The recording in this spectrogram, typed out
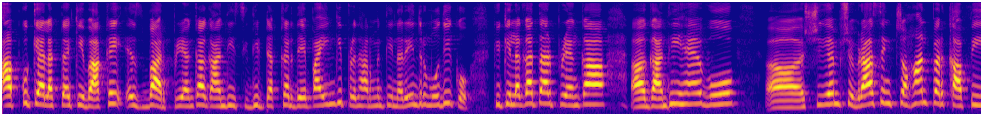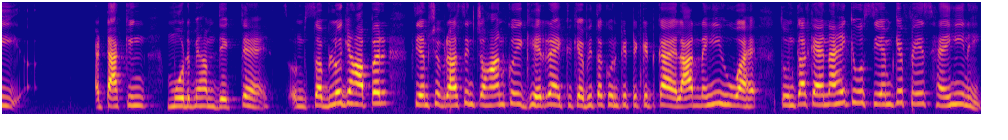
आपको क्या लगता है कि वाकई इस बार प्रियंका गांधी सीधी टक्कर दे पाएँगी प्रधानमंत्री नरेंद्र मोदी को? क्योंकि लगातार प्रियंका गांधी हैं, वो सीएम शिवराज सिंह चौहान पर काफ़ी अटैकिंग मोड में हम देखते हैं। उन सब लोग यहाँ पर सीएम शिवराज सिंह चौहान को ही घेर रहे हैं, क्योंकि अभी तक उनके टिकट का ऐलान नहीं हुआ है। तो उनका कहना है कि वो सीएम के फेस हैं ही नहीं।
